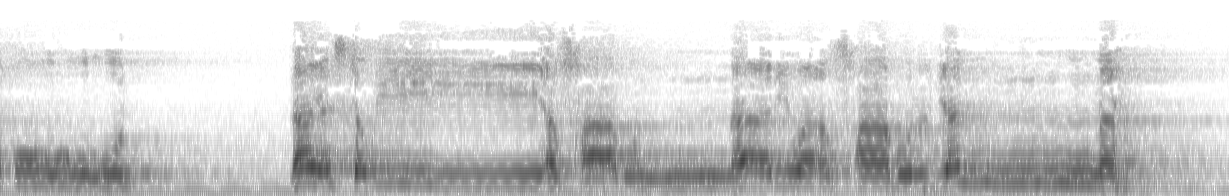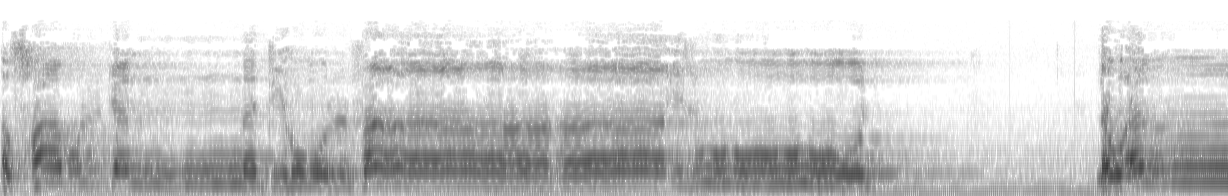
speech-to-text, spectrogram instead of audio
الفاسقون. لا يستوي أصحاب النار وأصحاب الجنة. أصحاب الجنة هم الفائزون. لو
